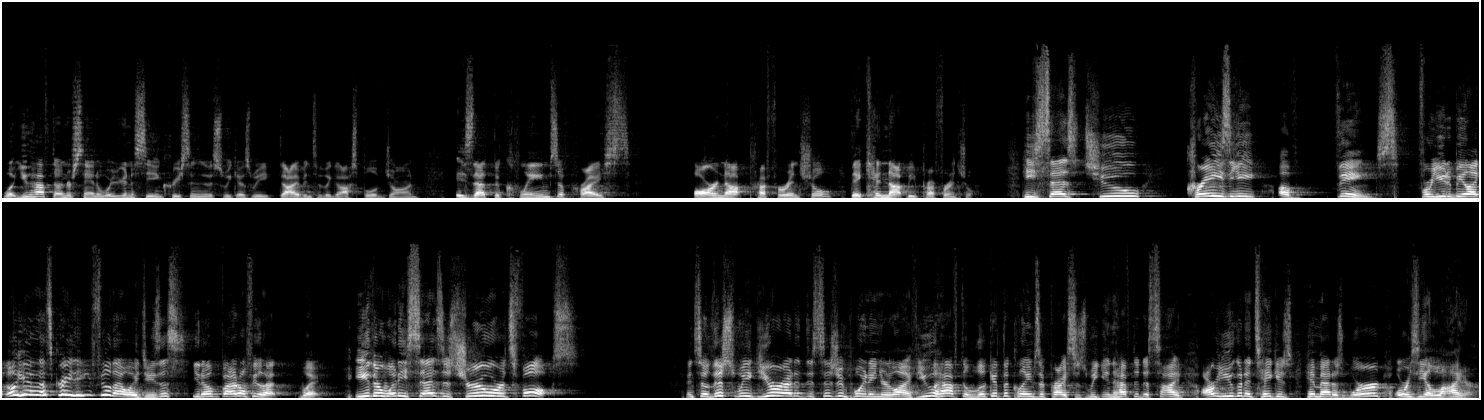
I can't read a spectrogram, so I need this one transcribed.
what you have to understand, and what you're going to see increasingly this week as we dive into the Gospel of John, is that the claims of Christ are not preferential. They cannot be preferential. He says two crazy of things for you to be like, oh, yeah, that's great that you feel that way, Jesus, you know, but I don't feel that way. Either what he says is true or it's false. And so this week, you're at a decision point in your life. You have to look at the claims of Christ this week and have to decide are you going to take his, him at his word or is he a liar?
